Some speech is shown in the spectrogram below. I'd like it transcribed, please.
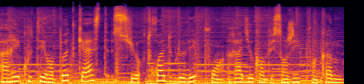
à réécouter en podcast sur www.radiocampusangers.com.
